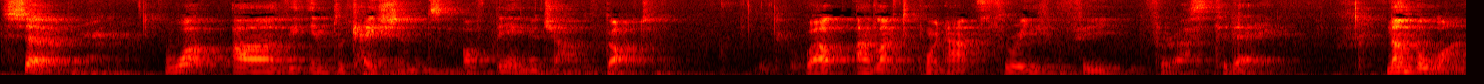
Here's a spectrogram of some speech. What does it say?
So, what are the implications of being a child of God? Well, I'd like to point out three for us today. Number one,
